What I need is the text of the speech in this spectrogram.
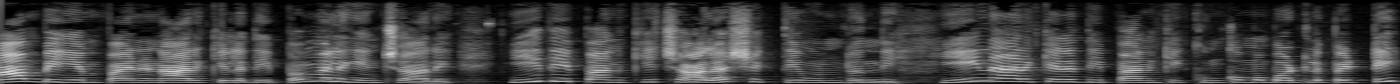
ఆ బియ్యం పైన నారికేల దీపం వెలిగించాలి. ఈ దీపానికి చాలా శక్తి ఉంటుంది. ఈ నారికేల దీపానికి కుంకుమ బొట్లు పెట్టి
